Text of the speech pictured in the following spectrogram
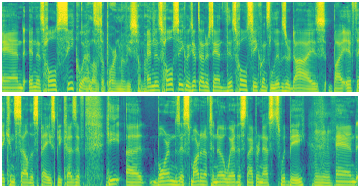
And in this whole sequence, I love the Bourne movies so much. and this whole sequence, you have to understand, this whole sequence lives or dies by if they can sell the space. Because if he, uh, Bourne is smart enough to know where the sniper nests would be, Mm-hmm. and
